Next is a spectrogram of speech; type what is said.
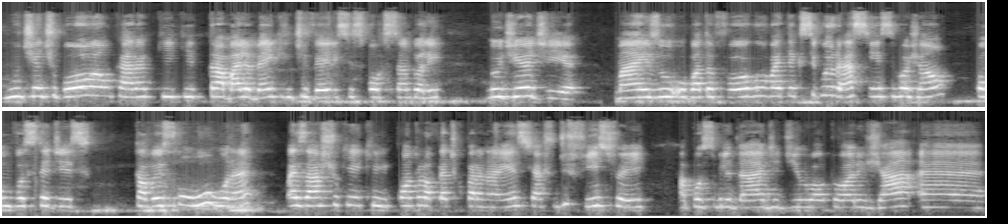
muito gente boa, um cara que, que trabalha bem, que a gente vê ele se esforçando ali no dia a dia. Mas o, o Botafogo vai ter que segurar sim esse rojão, como você disse, talvez com o Hugo, né? Mas acho que, que contra o Atlético Paranaense, acho difícil aí a possibilidade de o Autori já é,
